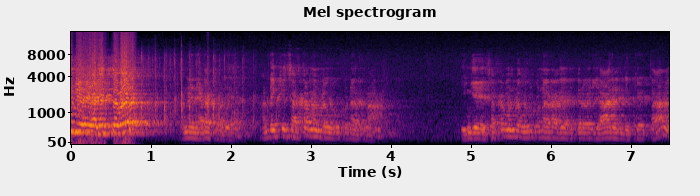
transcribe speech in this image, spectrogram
உதவி அளித்தவர் அண்ணன் எடப்பாடியார். அன்றைக்கு சட்டமன்ற உறுப்பினர் நான். இங்கே சட்டமன்ற உறுப்பினராக இருக்கிறவர் யார் என்று கேட்டால்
